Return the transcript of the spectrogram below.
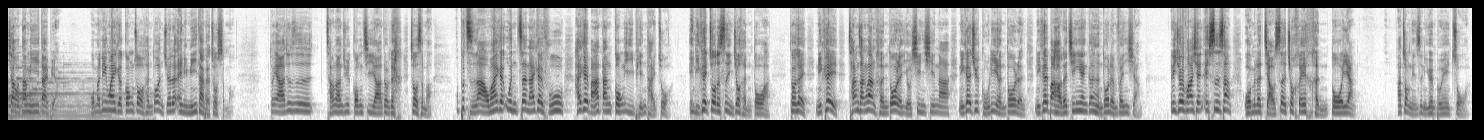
像我当民意代表，我们另外一个工作，很多人觉得，哎，你民意代表做什么？对啊，就是常常去公祭啊，对不对？做什么？我不止啊，我们还可以问政，还可以服务，还可以把它当公益平台做。哎，你可以做的事情就很多啊，对不对？你可以常常让很多人有信心啊，你可以去鼓励很多人，你可以把好的经验跟很多人分享，你就会发现，哎，事实上我们的角色就可以很多样。那重点是你愿不愿意做，啊？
